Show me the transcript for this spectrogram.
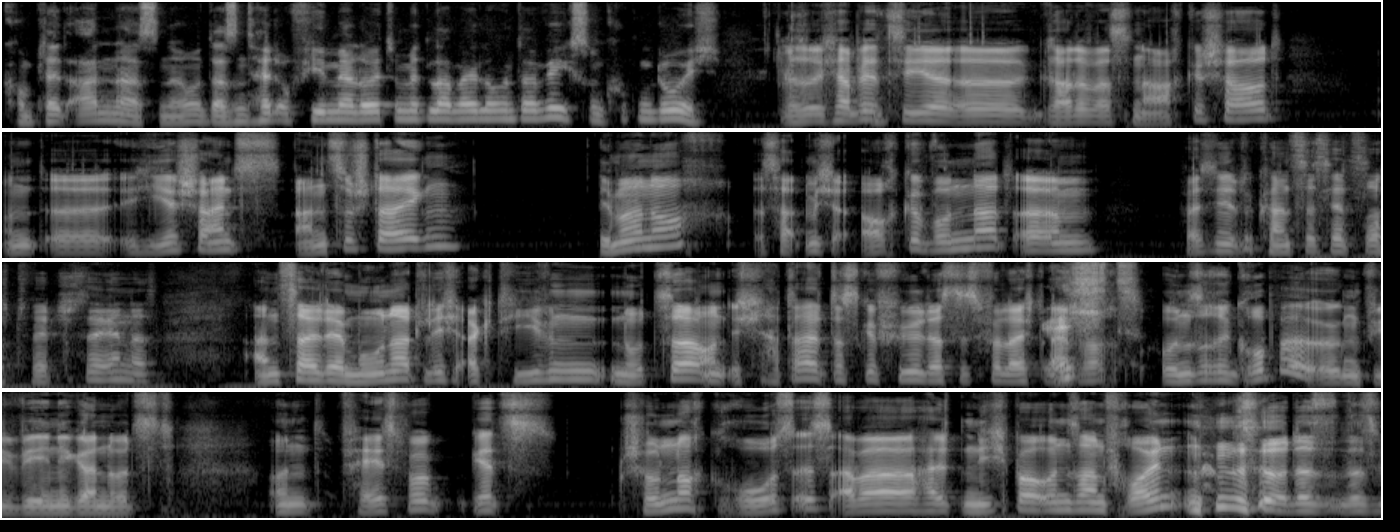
komplett anders. Ne? Und da sind halt auch viel mehr Leute mittlerweile unterwegs und gucken durch. Also ich habe jetzt hier äh, gerade was nachgeschaut. Und äh, hier scheint es anzusteigen. Immer noch. Es hat mich auch gewundert. Ähm, weiß nicht, du kannst das jetzt auf Twitch sehen. Das Anzahl der monatlich aktiven Nutzer. Und ich hatte halt das Gefühl, dass es vielleicht Echt? einfach unsere Gruppe irgendwie weniger nutzt. Und Facebook jetzt schon noch groß ist, aber halt nicht bei unseren Freunden. so, das, das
